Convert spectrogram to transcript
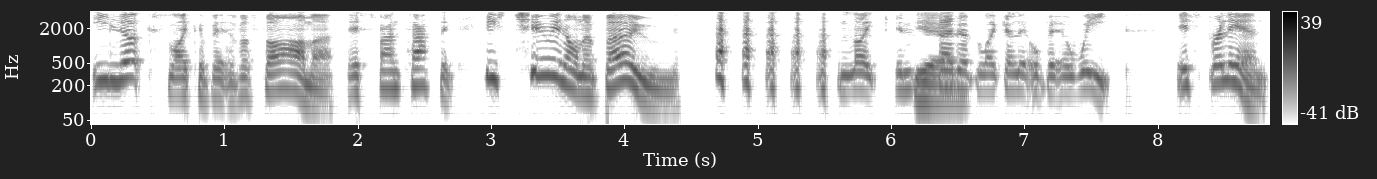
he looks like a bit of a farmer. It's fantastic. He's chewing on a bone, like instead Yeah. of like a little bit of wheat. It's brilliant.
